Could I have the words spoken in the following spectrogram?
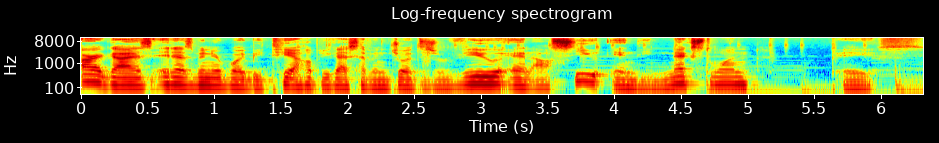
Alright guys, it has been your boy BT. I hope you guys have enjoyed this review and I'll see you in the next one. Peace.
